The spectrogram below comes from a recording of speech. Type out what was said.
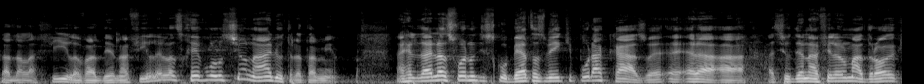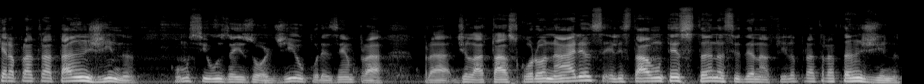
Tadalafila, Vardenafila, elas revolucionaram o tratamento. Na realidade, elas foram descobertas meio que por acaso. É, é, era a, a sildenafila era uma droga que era para tratar angina. Como se usa isordil, por exemplo, para dilatar as coronárias, eles estavam testando a sildenafila para tratar angina.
